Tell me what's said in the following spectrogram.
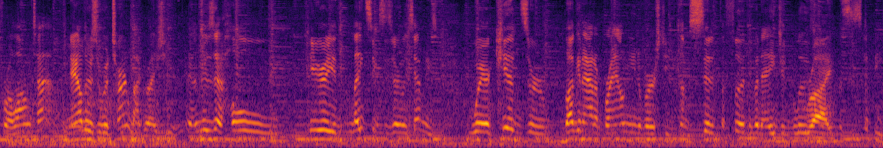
for a long time. Now there's a return migration, and there's that whole period, late 60s, early 70s, where kids are bugging out of Brown University to come sit at the foot of an aged blues Right. in Mississippi.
